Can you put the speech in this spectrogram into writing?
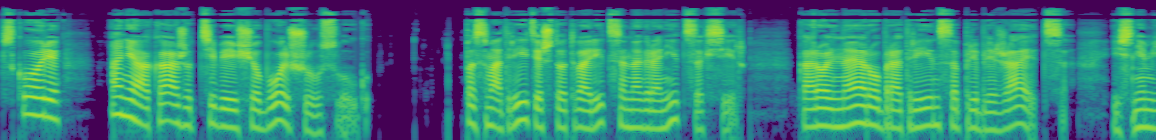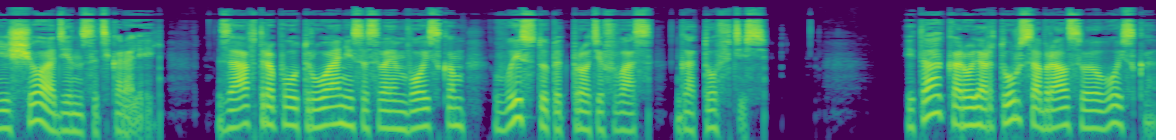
Вскоре они окажут тебе еще большую услугу. Посмотрите, что творится на границах, Сир. Король Неро, брат Ринса, приближается, и с ним еще одиннадцать королей. Завтра поутру они со своим войском выступят против вас. Готовьтесь. Итак, король Артур собрал свое войско.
